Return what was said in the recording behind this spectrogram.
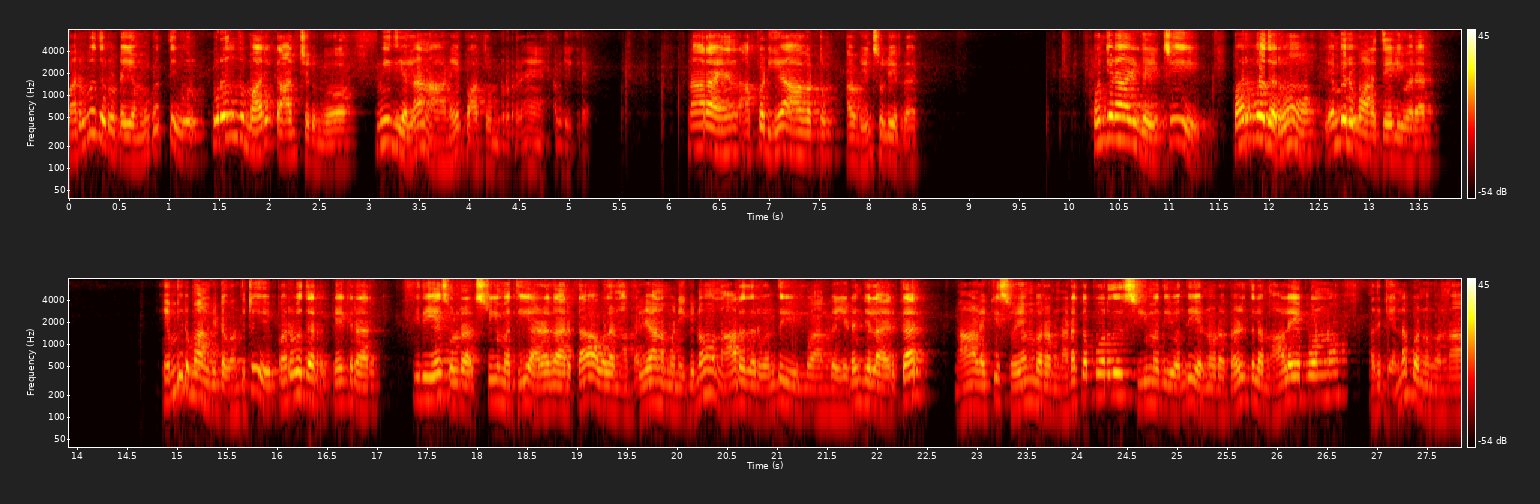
பர்வதருடைய முகத்தை ஒரு குரங்கு மாதிரி காமிச்சிடுங்கோ. மீதியெல்லாம் நானே பார்த்துட்டுறேன் அப்படிங்கிறேன் நாராயணன் அப்படியே ஆகட்டும் அப்படின்னு சொல்லிடுறார். கொஞ்ச நாள் கழிச்சு பர்வதரும் எம்பெருமானை தேடி வரார். எம்பெருமான் கிட்ட வந்துட்டு பர்வதர் கேட்கிறார் இதையே சொல்றார் ஸ்ரீமதி அழகா இருக்கா? அவளை நான் கல்யாணம் பண்ணிக்கணும். நாரதர் வந்து அங்க இடைஞ்சலா இருக்கார். நாளைக்கு சுயம்பரம் நடக்க போறது. ஸ்ரீமதி வந்து என்னோட கழுத்துல மாலையை போடணும். அதுக்கு என்ன பண்ணுங்கன்னா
